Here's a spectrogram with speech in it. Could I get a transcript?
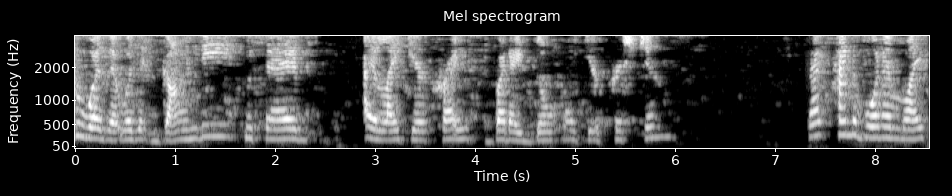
Who was it? Was it Gandhi who said, I like your Christ, but I don't like your Christians? that's kind of what I'm like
